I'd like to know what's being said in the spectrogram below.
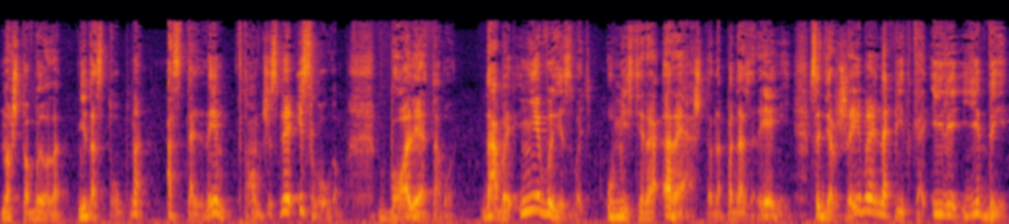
но что было недоступно остальным, в том числе и слугам. Более того, дабы не вызвать у мистера Рештона подозрений, содержимое напитка или еды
